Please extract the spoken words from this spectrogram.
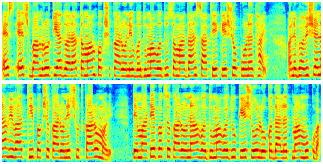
એસ એચ બામરોટિયા દ્વારા તમામ પક્ષકારોને વધુમાં વધુ સમાધાન સાથે કેસો પૂર્ણ થાય અને ભવિષ્યના વિવાદથી પક્ષકારોને છુટકારો મળે, તે માટે પક્ષકારોના વધુમાં વધુ કેસો લોક અદાલતમાં મૂકવા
